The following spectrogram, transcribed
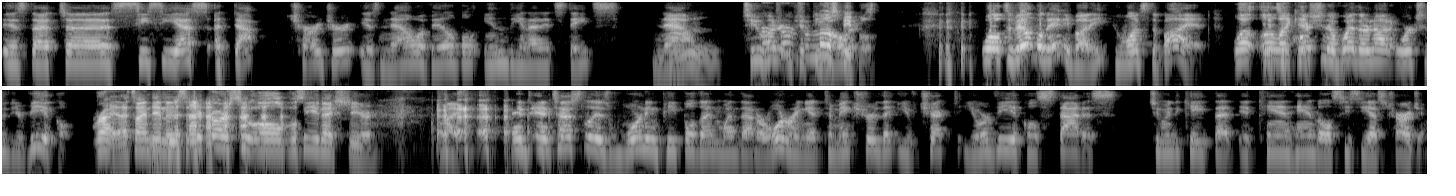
is that uh, CCS Adapt Charger is now available in the United States now. Mm. Two For- for- for most people. well, it's available to anybody who wants to buy it. Well, well It's like a question of whether or not it works with your vehicle. Right, I signed in and it said your car's too old. We'll see you next year. Right. and and Tesla is warning people then when that are ordering it to make sure that you've checked your vehicle's status to indicate that it can handle CCS charging.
